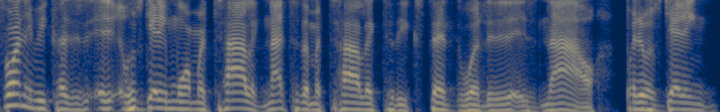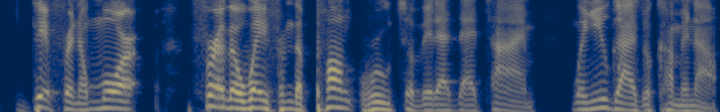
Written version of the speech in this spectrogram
funny because it, it was getting more metallic, not to the metallic to the extent what it is now, but it was getting different and more further away from the punk roots of it at that time when you guys were coming out.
